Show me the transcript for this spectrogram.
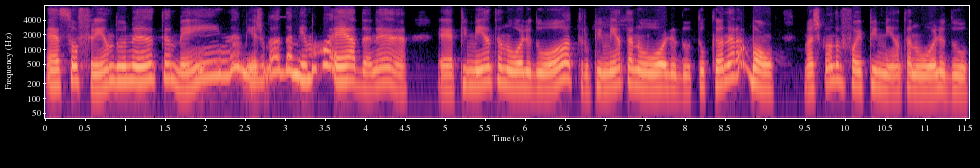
é, sofrendo né, também na mesma, da mesma moeda, né? É, pimenta no olho do outro, pimenta no olho do Tucano era bom, mas quando foi pimenta no olho do,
